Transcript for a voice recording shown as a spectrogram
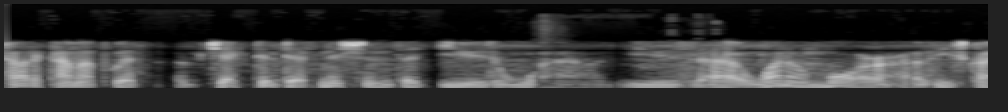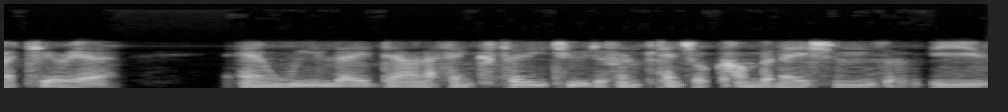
try to come up with objective definitions that use use uh, one or more of these criteria. And we laid down, I think, 32 different potential combinations of these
